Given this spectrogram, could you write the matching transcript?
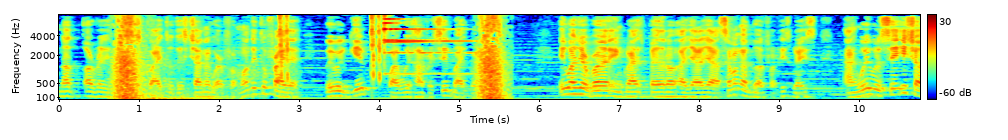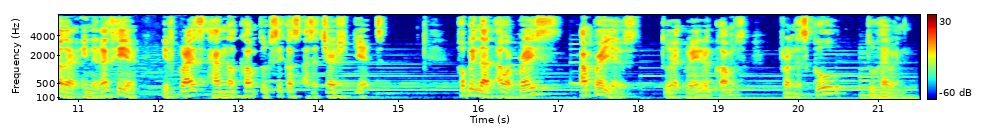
not already subscribed to this channel where from Monday to Friday we will give what we have received by grace. It was your brother in Christ, Pedro Ayala servant of God for His grace, and we will see each other in the next year if Christ has not come to seek us as a church yet. Hoping that our praise and prayers to the Creator comes from the school to heaven.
